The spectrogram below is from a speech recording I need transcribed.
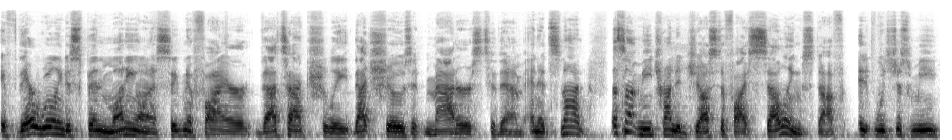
if they're willing to spend money on a signifier, that's actually that shows it matters to them. And it's not that's not me trying to justify selling stuff. It was just me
